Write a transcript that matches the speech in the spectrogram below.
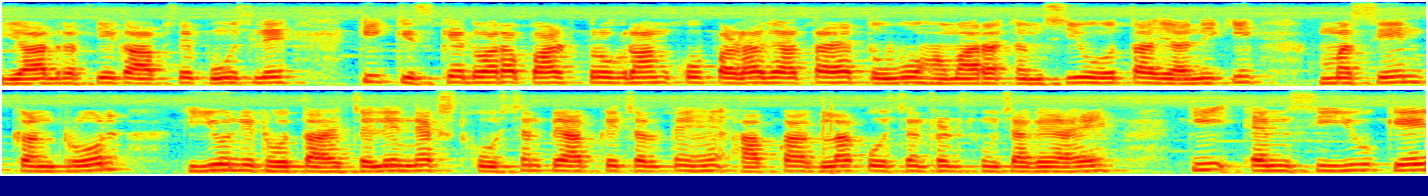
याद रखिएगा। आपसे पूछ ले कि किसके द्वारा पार्ट प्रोग्राम को पढ़ा जाता है तो वो हमारा एमसीयू होता है, यानी कि मशीन कंट्रोल यूनिट होता है। चलिए नेक्स्ट क्वेश्चन पे आपके चलते हैं। आपका अगला क्वेश्चन फ्रेंड्स पूछा गया है कि एमसीयू के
